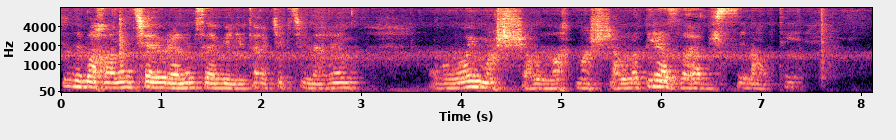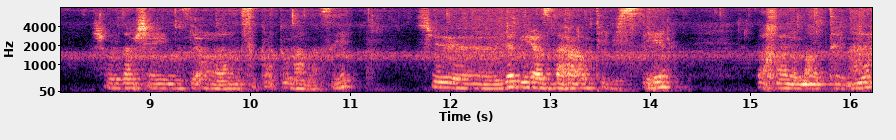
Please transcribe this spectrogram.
Şimdi bakalım çevirelim sevgili takipçilerim. Oy maşallah maşallah biraz daha pişsin altı. Şuradan şeyimizi alalım spatulamızı. Şöyle biraz daha altı pişsin. Bakalım altına.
